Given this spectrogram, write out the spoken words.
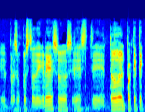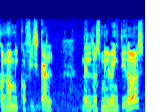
el presupuesto de egresos, este, todo el paquete económico fiscal del 2022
